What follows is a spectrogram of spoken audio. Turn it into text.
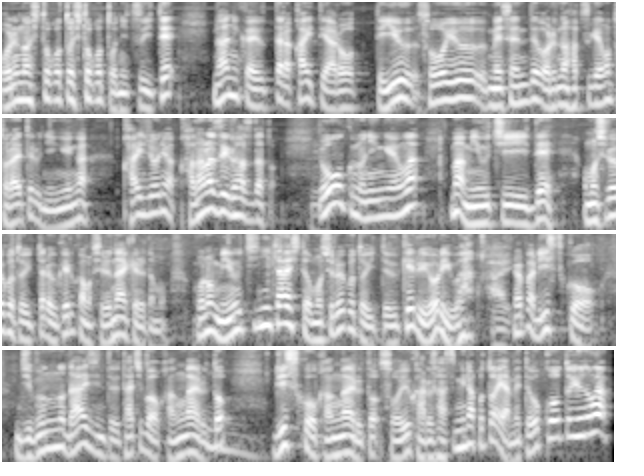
俺の一言一言について何か言ったら書いてやろうっていうそういう目線で俺の発言を捉えてる人間が会場には必ずいるはずだと、多くの人間はまあ身内で面白いことを言ったら受けるかもしれないけれどもこの身内に対して面白いことを言って受けるよりは、はい、やっぱりリスクを自分の大臣という立場を考えると、リスクを考えるとそういう軽はずみなことはやめておこうというのが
